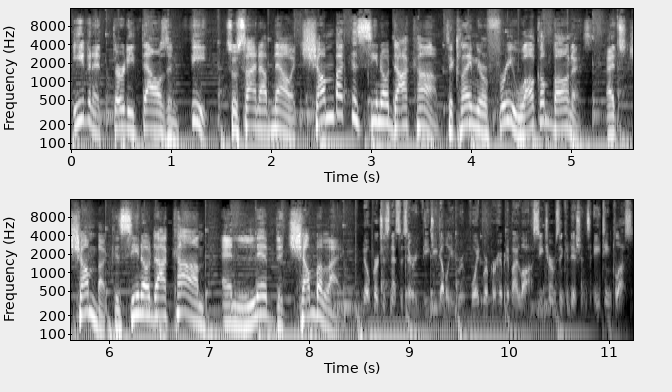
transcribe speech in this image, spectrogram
even at 30,000 feet. So sign up now at chumbacasino.com to claim your free welcome bonus. That's chumbacasino.com and live the Chumba life. No purchase necessary. Group. Void prohibited by law. See terms and conditions. 18 plus.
